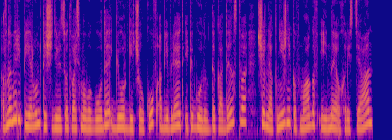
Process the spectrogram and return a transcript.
В номере первом 1908 года Георгий Чулков объявляет эпигонов декаденства, чернокнижников, магов и неохристиан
